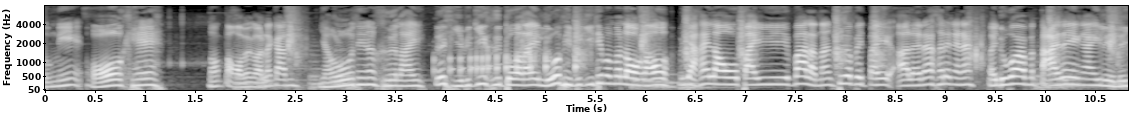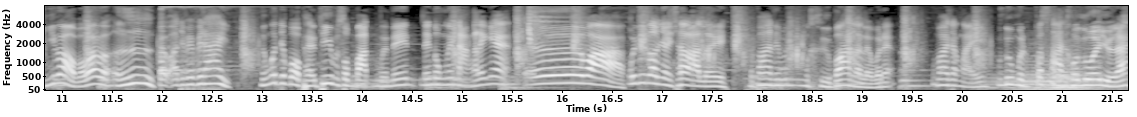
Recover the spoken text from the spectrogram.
ตรงนี้ โอเค ลองต่อไปก่อนแล้วกัน อยากรู้ที่นั่นคืออะไรเฮ้ยผีเมื่อกี้คือตัวอะไร หรือว่าผีเมื่อกี้ที่มันมาหลอกเรามันอยากให้เราไปบ้านหลังนั้นเพื่อไปไปอะไรนะเขาเรียกไงนะ ไปดูว่ามันตายได้ยังไงหรืออะไรอย่างงี้เปล่าแบบว่าแบบเออแบบอาจจะเป็นไปได้นึกว่าจะบอกแผนที่สมบัติเหมือนในในนงในหนังอะไรเงี้ย เออว่ะวันนี้เราอย่างฉลาดเลยบ้านนี้มันมันคือบ้านอะไรวะเนี่ย มาจากไหน มันดูเหมือนปราสาทคนรวยอยู่นะ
